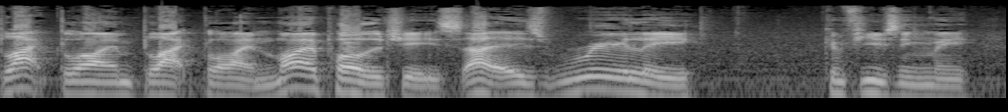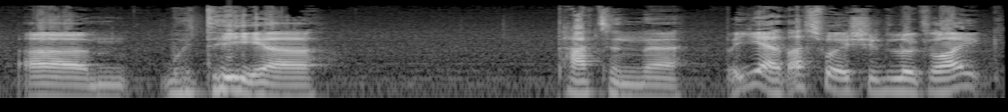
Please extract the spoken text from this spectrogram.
black lime, black lime. My apologies, that is really confusing me um, with the uh, pattern there. But yeah, that's what it should look like.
